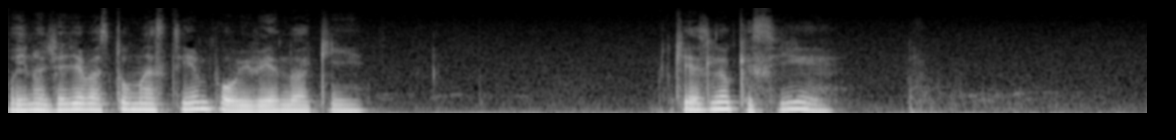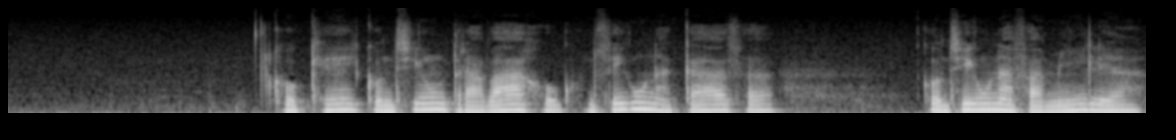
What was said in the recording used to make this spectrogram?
Bueno, ya llevas tú más tiempo viviendo aquí. ¿Qué es lo que sigue? Ok, consigo un trabajo, consigo una casa, consigo una familia,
